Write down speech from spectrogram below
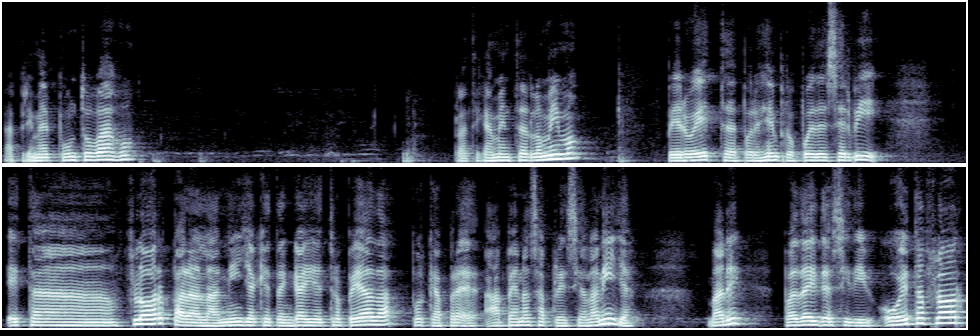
Al primer punto bajo prácticamente es lo mismo pero esta, por ejemplo, puede servir esta flor para la anilla que tengáis estropeada, porque apenas aprecia la anilla, ¿vale? Podéis decidir o esta flor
